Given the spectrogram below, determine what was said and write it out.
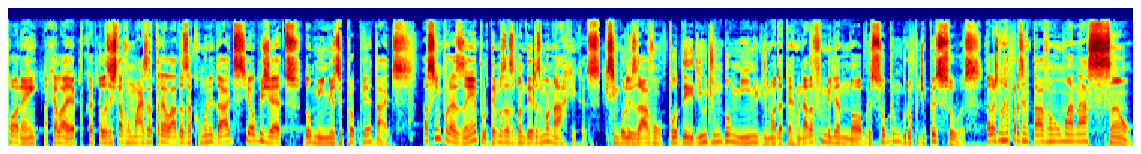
Porém, naquela época, elas estavam mais atreladas a comunidades e a objetos, domínios e propriedades. Assim, por exemplo, temos as bandeiras monárquicas, que simbolizavam o poderio de um domínio de uma determinada família nobre sobre um grupo de pessoas. Elas não representavam uma nação,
